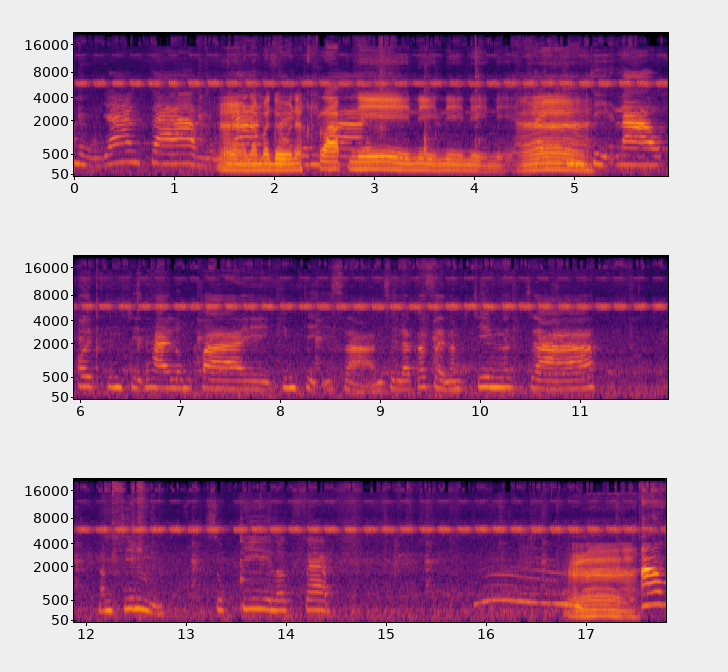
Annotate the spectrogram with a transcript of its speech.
หมูย่างจ้าหมูอ่าย่างเรามาดูนะครับ ใส่ลงไปนี่นี่นี่นี่นี่อ่าใส่กิมจิลาวเอ้ยกิมจิไทยลงไป กิมจิอีสานเสร็จแล้วก็ใส่น้ำจิ้มนะจ๊ะน้ำจิ้มซุกี้รสแซ่บอ่าอ้ำ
